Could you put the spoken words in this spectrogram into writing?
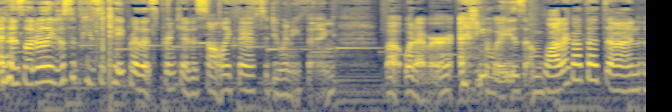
And it's literally just a piece of paper that's printed. It's not like they have to do anything but whatever. Anyways i'm glad i got that done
